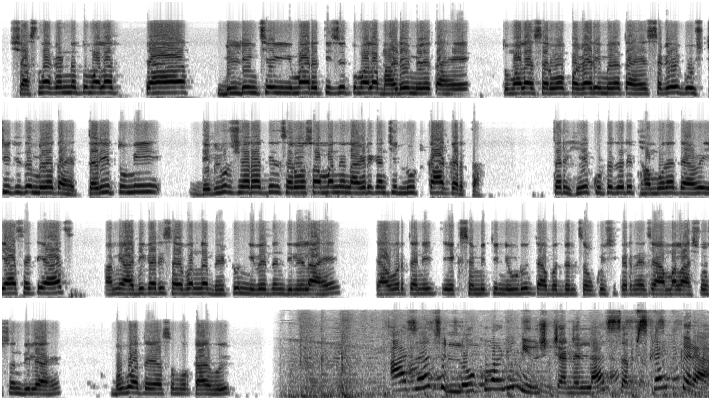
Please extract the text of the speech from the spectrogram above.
शासनाकडनं तुम्हाला त्या बिल्डिंगचे इमारतीचे तुम्हाला भाडे मिळत आहे. तुम्हाला सर्व पगारी मिळत आहे सगळे गोष्टी तिथे मिळत आहेत. तरी तुम्ही देगलूर शहरातील सर्वसामान्य नागरिकांची लूट का करता? तर हे कुठेतरी थांबवण्यात यावे. यासाठी आज आम्ही अधिकारी साहेबांना भेटून निवेदन दिलेलं आहे. त्यावर त्यांनी एक समिती निवडून त्याबद्दल चौकशी करण्याचे आम्हाला आश्वासन दिले आहे. बघू आता यासमोर काय होईल. आजच लोकवाणी न्यूज चॅनलला सबस्क्राईब करा.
